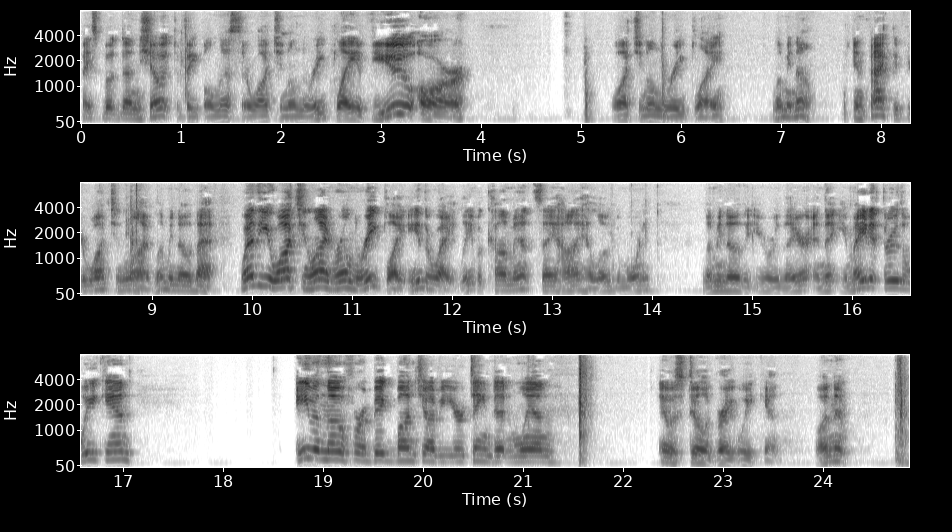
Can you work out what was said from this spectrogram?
Facebook doesn't show it to people unless they're watching on the replay. If you are watching on the replay, let me know. In fact, if you're watching live, let me know that. Whether you're watching live or on the replay, either way, leave a comment, say hi, hello, good morning. Let me know that you were there and that you made it through the weekend. Even though for a big bunch of you, your team didn't win, it was still a great weekend, wasn't it?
